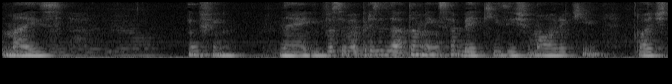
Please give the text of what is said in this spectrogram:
Mas, enfim, né? E você vai precisar também saber que existe uma hora que pode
